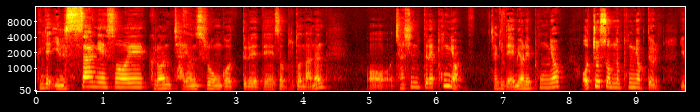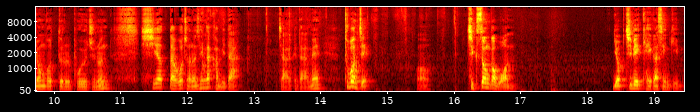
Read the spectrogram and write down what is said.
굉장히 일상에서의 그런 자연스러운 것들에 대해서 묻어나는 어, 자신들의 폭력, 자기 내면의 폭력, 어쩔 수 없는 폭력들 이런 것들을 보여주는 시였다고 저는 생각합니다. 자, 그 다음에 두 번째, 어, 직선과 원. 옆집에 개가 생김.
